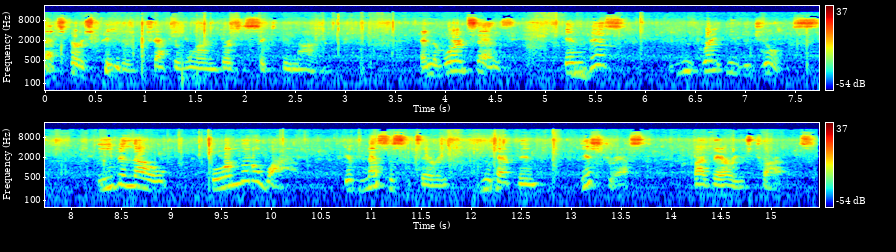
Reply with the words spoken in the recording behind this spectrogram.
That's 1 Peter chapter 1, verses 6 through 9. And the word says, In this you greatly rejoice, even though for a little while, if necessary, you have been distressed by various trials.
